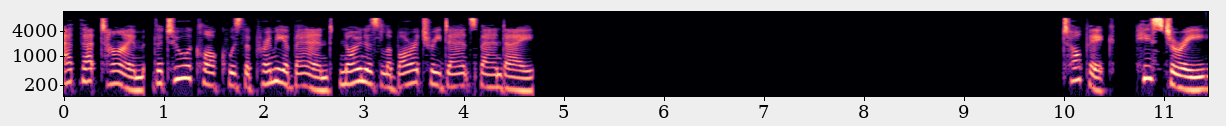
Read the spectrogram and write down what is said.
At that time, the 2 o'clock was the premier band, known as Laboratory Dance Band A. Topic: History.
